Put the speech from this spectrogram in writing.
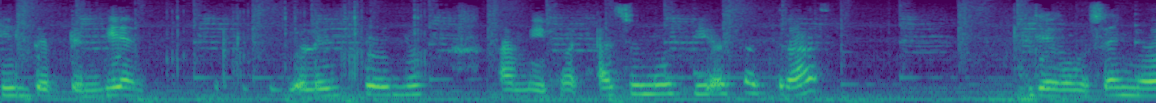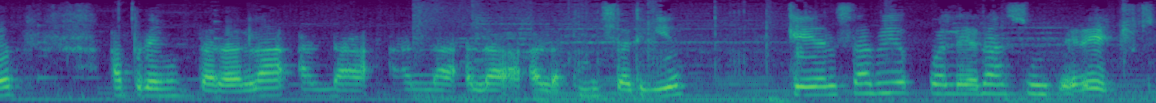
independiente. Porque si yo le enseño a mi hija, hace unos días atrás llegó un señor a preguntar a la, a la, a la, a la, a la comisaría que él sabía cuáles eran sus derechos,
